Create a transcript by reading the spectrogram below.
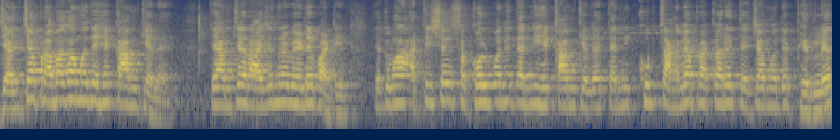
ज्यांच्या प्रभागामध्ये हे काम केलं आहे ते आमचे राजेंद्र वेडे पाटील हे तुम्हाला अतिशय सखोलपणे त्यांनी हे काम केलं आहे त्यांनी खूप चांगल्या प्रकारे त्याच्यामध्ये फिरलेत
